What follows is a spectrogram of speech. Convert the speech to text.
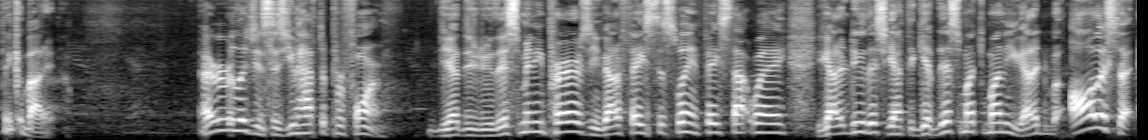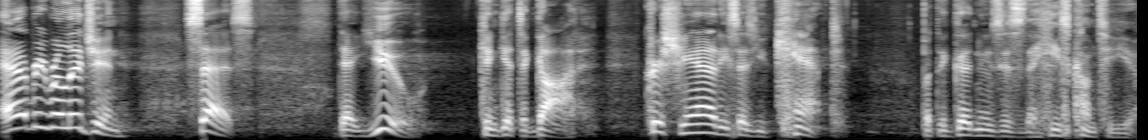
Think about it. Every religion says you have to perform. You have to do this many prayers, and you got to face this way and face that way. You got to do this. You have to give this much money. You got to do all this stuff. Every religion says that you can get to God. Christianity says you can't. But the good news is that He's come to you.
